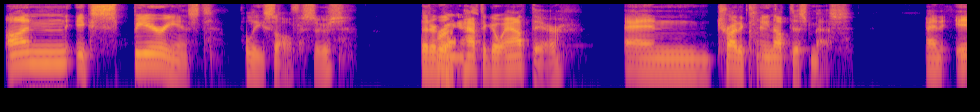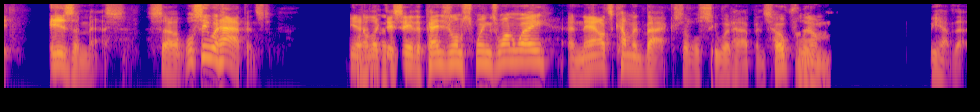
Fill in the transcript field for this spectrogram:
Unexperienced police officers that are Right. going to have to go out there and try to clean up this mess. And it is a mess. So we'll see what happens. You know, like they say, the pendulum swings one way and now it's coming back. So we'll see what happens. Hopefully, Um, we have that.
